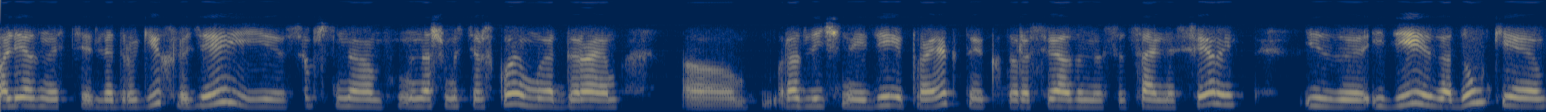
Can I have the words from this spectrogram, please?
полезности для других людей. И, собственно, на нашей мастерской мы отбираем э, различные идеи, проекты, которые связаны с социальной сферой. Из идеи, задумки,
